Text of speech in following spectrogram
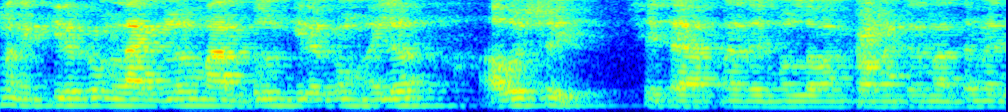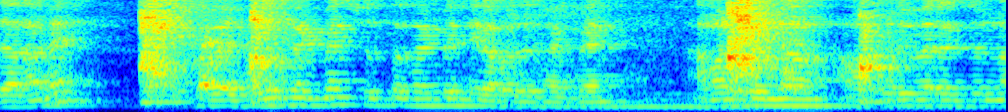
মানে কীরকম লাগল, মাছগুলো কীরকম হইল, অবশ্যই সেটা আপনাদের মূল্যবান কমেন্টের মাধ্যমে জানাবেন। সবাই ভালো থাকবেন, সুস্থ থাকবেন, নিরাপদে থাকবেন। আমার জন্য, আমার পরিবারের জন্য,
